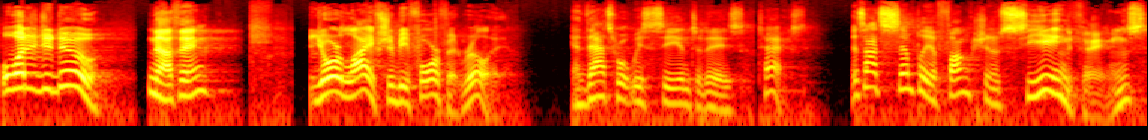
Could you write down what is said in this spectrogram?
Well, what did you do? Nothing. Your life should be forfeit, really. And that's what we see in today's text. It's not simply a function of seeing things,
